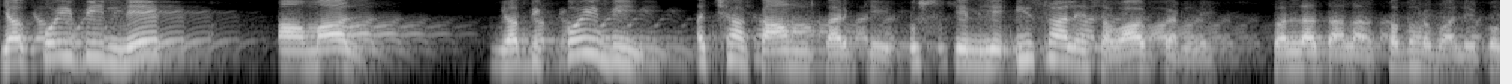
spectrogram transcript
یا کوئی بھی نیک اعمال یا بھی کوئی بھی اچھا کام کر کے اس کے لیے ایسال ثواب کر لے، تو اللہ تعالیٰ قبر والے کو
